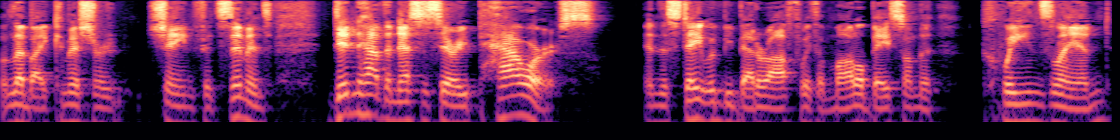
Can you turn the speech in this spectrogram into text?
led by Commissioner Shane Fitzsimmons, didn't have the necessary powers, and the state would be better off with a model based on the Queensland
